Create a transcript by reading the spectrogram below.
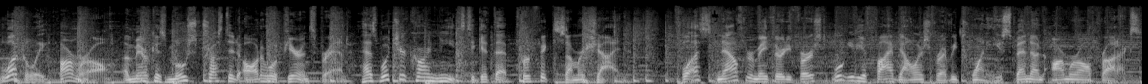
Luckily, Armor All, America's most trusted auto appearance brand, has what your car needs to get that perfect summer shine. Plus, now through May 31st, we'll give you $5 for every 20 you spend on Armor All products.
